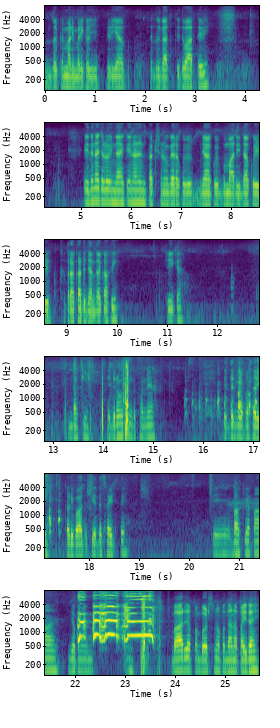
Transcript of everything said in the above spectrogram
ਮਤਲਬ ਕਿ ਮਾੜੀ ਮਾੜੀ ਕਲੀ ਜਿਹੜੀ ਆ ਲਗਾ ਦਿੱਤੀ ਦੀਵਾਰ ਤੇ ਵੀ। ਇਹਦੇ ਨਾਲ ਚਲੋ ਇੰਨਾ ਹੈ ਕਿ ਇਹਨਾਂ ਨੂੰ ਇਨਫੈਕਸ਼ਨ ਵਗੈਰਾ ਕੋਈ ਜਾਂ ਕੋਈ ਬਿਮਾਰੀ ਦਾ ਕੋਈ ਖਤਰਾ ਘਟ ਜਾਂਦਾ ਕਾਫੀ। ਠੀਕ ਹੈ। ਬਾਕੀ ਇਧਰੋਂ ਵੀ ਤੁਹਾਨੂੰ ਦਿਖਾਉਂਦੇ ਆ ਇੱਧਰ ਵੀ ਆਪਾਂ ਸਾਰੀ ਕਲੀ ਪਾ ਦਿੱਤੀ ਇੱਧਰ ਸਾਈਡ ਤੇ। ਤੇ ਬਾਕੀ ਆਪਾਂ ਜੇ ਆਪਣੇ ਬਾਹਰ ਜੇ ਆਪਾਂ ਬਰਡਸ ਨੂੰ ਆਪਾਂ ਦਾਣਾ ਪਾਈਦਾ ਹੈ,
